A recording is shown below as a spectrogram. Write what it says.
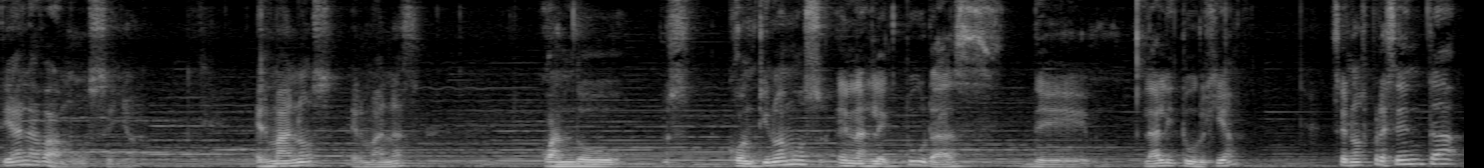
Te alabamos, Señor. Hermanos, hermanas, cuando continuamos en las lecturas de la liturgia, se nos presenta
